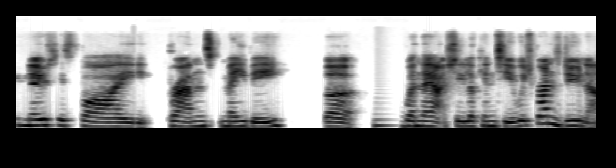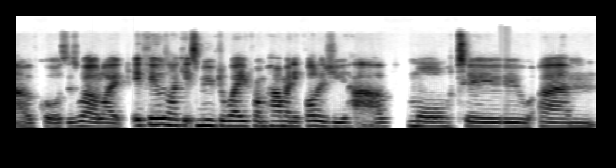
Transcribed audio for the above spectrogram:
Noticed by brands, maybe but when they actually look into you, which brands do now, of course, as well, like it feels like it's moved away from how many followers you have more to, um,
